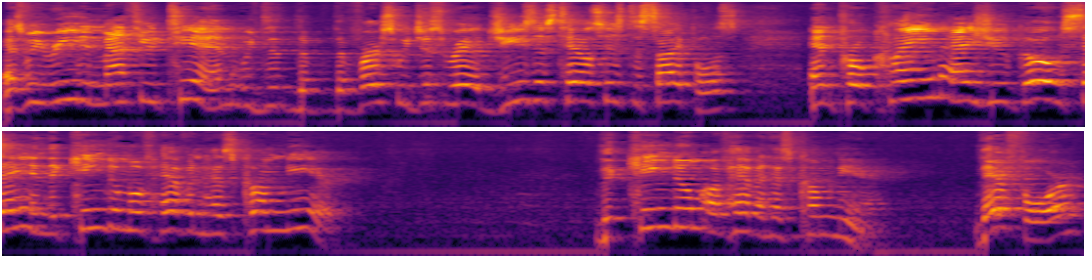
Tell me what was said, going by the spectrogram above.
As we read in Matthew 10, we, the, the verse we just read, Jesus tells his disciples and proclaim as you go, saying, The kingdom of heaven has come near. The kingdom of heaven has come near. Therefore,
